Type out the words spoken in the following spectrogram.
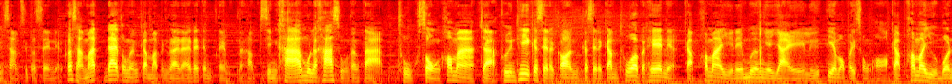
15-30%เนี่ยก็สามารถได้ตรงนั้นกลับมาเป็นรายได้ได้เต็มๆนะครับสินค้ามูลค่าสูงต่างๆ ถูกส่งเข้ามาจากพื้นที่เกษตรกรเกษตรกรรมทั่วประเทศเนี่ยกลับเข้ามาอยู่ในเมืองใหญ่ ๆ หรือเตรียมออกไปส่งออก กลับเข้ามาอยู่บน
